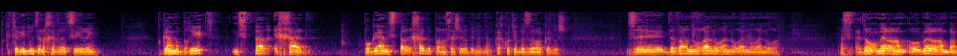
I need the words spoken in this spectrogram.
תגידו את זה לחבר'ה הצעירים. פגם הברית, מספר אחד, פוגע מספר אחד בפרנסה של הבן אדם. כך כותב בזוהר הקדוש. זה דבר נורא נורא נורא נורא נורא. אז אדום, אומר, אומר הרמב"ם,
